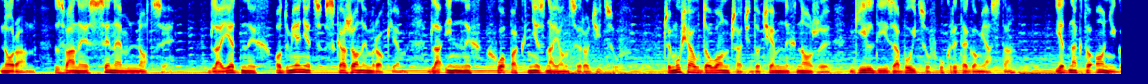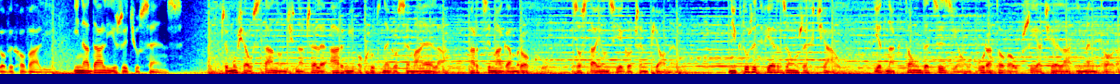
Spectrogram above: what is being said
Noran, zwany synem nocy. Dla jednych odmieniec skażony mrokiem, dla innych chłopak nieznający rodziców. Czy musiał dołączać do ciemnych noży gildii zabójców ukrytego miasta? Jednak to oni go wychowali i nadali życiu sens. Czy musiał stanąć na czele armii okrutnego Semaela, arcymaga mroku, zostając jego czempionem? Niektórzy twierdzą, że chciał, jednak tą decyzją uratował przyjaciela i mentora.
